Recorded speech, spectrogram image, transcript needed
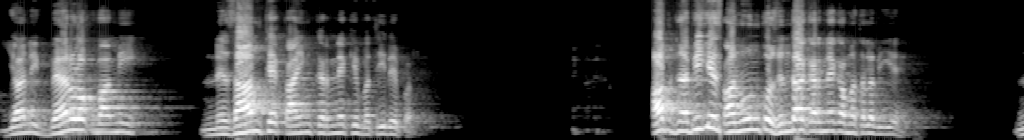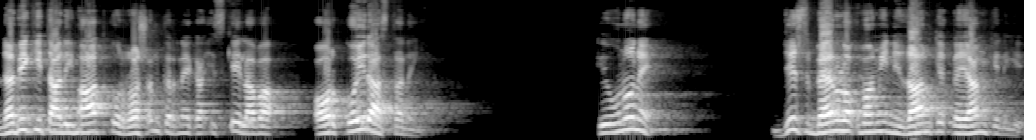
یعنی بین الاقوامی نظام کے قائم کرنے کے وطیرے پر۔ اب نبی کے قانون کو زندہ کرنے کا مطلب یہ ہے۔ نبی کی تعلیمات کو روشن کرنے کا اس کے علاوہ اور کوئی راستہ نہیں۔ کہ انہوں نے جس بین الاقوامی نظام کے قیام کے لیے،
